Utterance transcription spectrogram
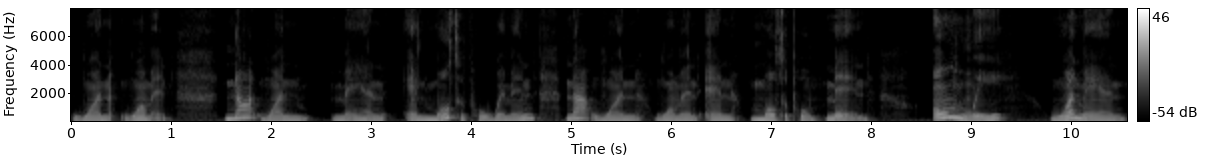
one woman, not one man and multiple women, not one woman and multiple men, only one man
